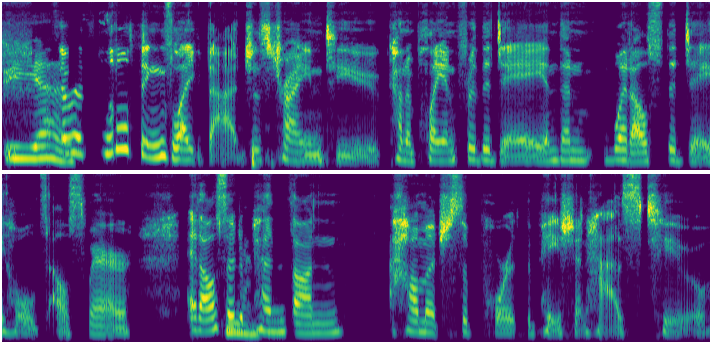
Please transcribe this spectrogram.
yeah so it's little things like that just trying to kind of plan for the day and then what else the day holds elsewhere it also yeah. depends on how much support the patient has too.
